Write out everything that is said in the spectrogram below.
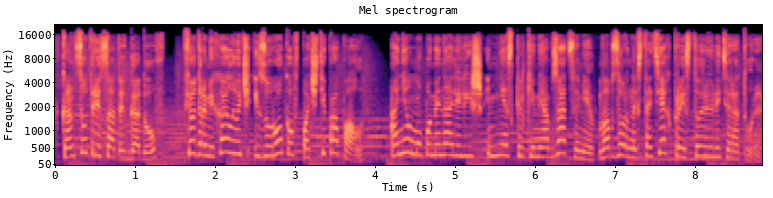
К концу 30-х годов Федор Михайлович из уроков почти пропал – о нем упоминали лишь несколькими абзацами в обзорных статьях про историю литературы.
